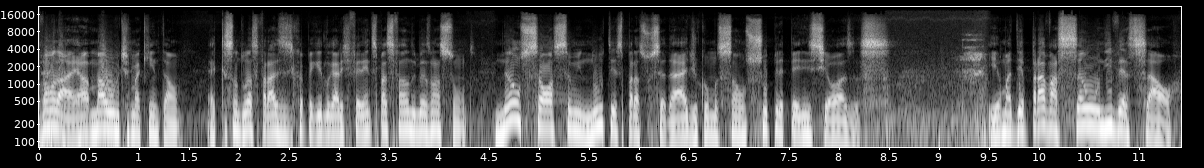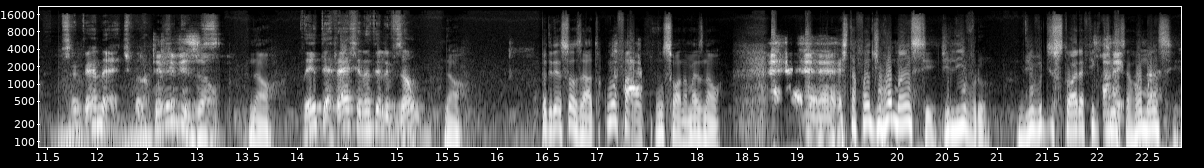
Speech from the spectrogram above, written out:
vamos lá, é uma última aqui então. É que são duas frases que eu peguei de lugares diferentes, mas falando do mesmo assunto. Não só são inúteis para a sociedade, como são super perniciosas. E é uma depravação universal. Isso é internet, pelo. Televisão. Não, Nem internet, nem televisão? não. Poderia ser usado. Como eu falo, funciona, mas não. É, A gente tá falando de romance, de livro. Livro de história fictícia, romance.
